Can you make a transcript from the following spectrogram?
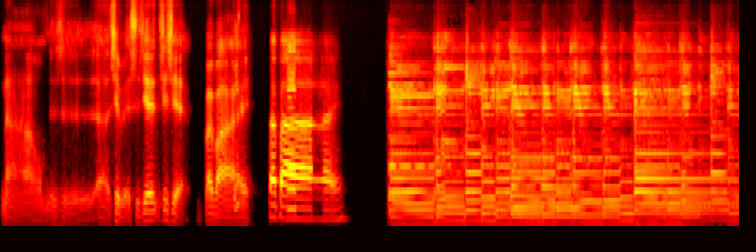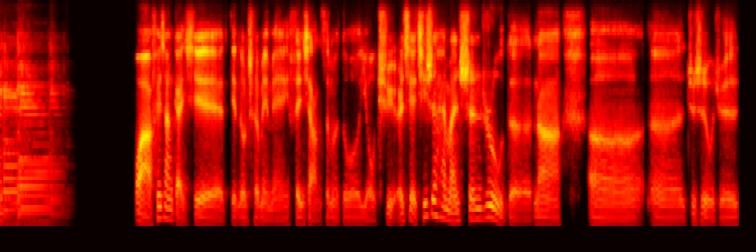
那我们就是呃谢美时间谢谢拜拜拜拜。哇，非常感谢电动车妹妹分享这么多有趣，而且其实还蛮深入的。那呃呃，就是我觉得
